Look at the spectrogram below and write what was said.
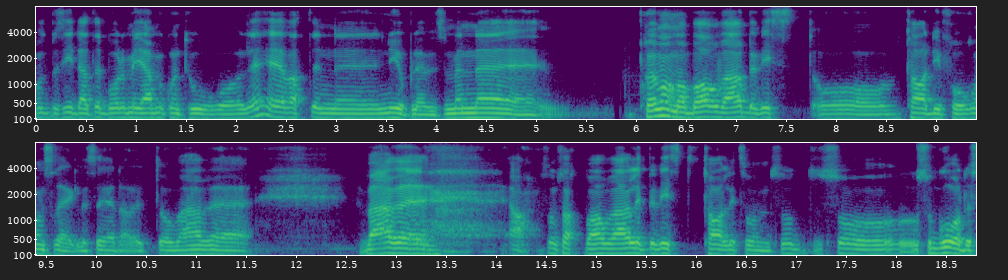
holdt på å si, dette både med hjemmekontor og det har vært en uh, ny opplevelse. Men uh, prøver man bare å være bevisst og ta de forhåndsreglene som er der ute, og være, være ja, som sagt, bare være litt bevisst, ta litt sånn, så, så, så går det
